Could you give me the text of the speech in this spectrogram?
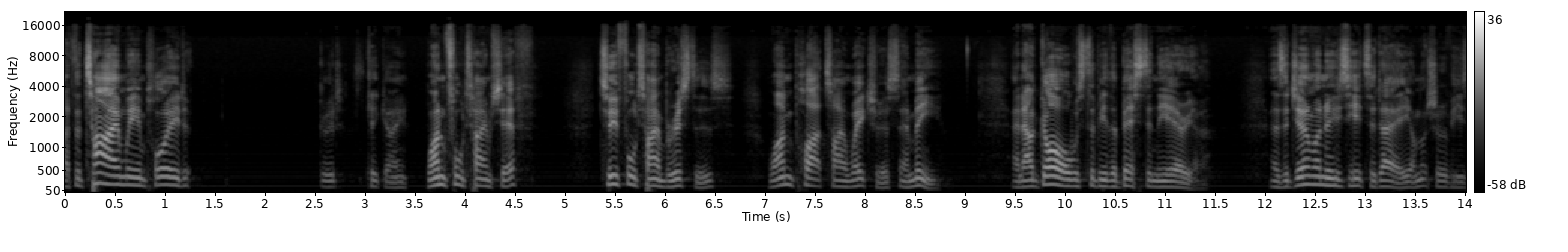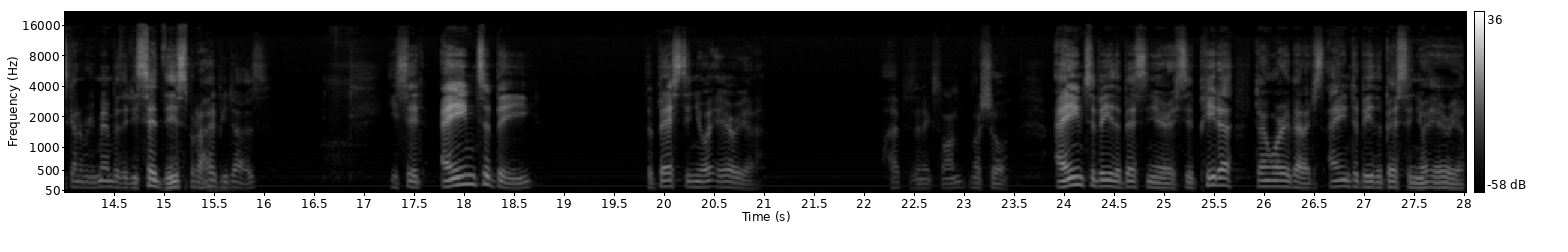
At the time, we employed, good, keep going, one full time chef, two full time baristas, one part time waitress, and me. And our goal was to be the best in the area. As a gentleman who's here today, I'm not sure if he's going to remember that he said this, but I hope he does. He said, aim to be the best in your area. I hope there's the next one, not sure. Aim to be the best in your area. He said, Peter, don't worry about it, just aim to be the best in your area.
